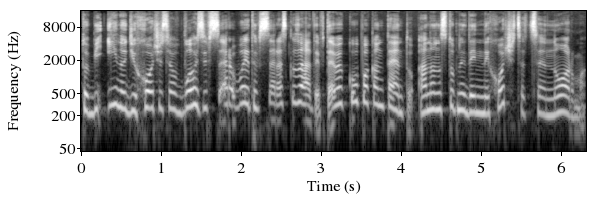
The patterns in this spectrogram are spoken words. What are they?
тобі іноді хочеться в блозі все робити, все розказати, в тебе купа контенту, а на наступний день не хочеться, це норма.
